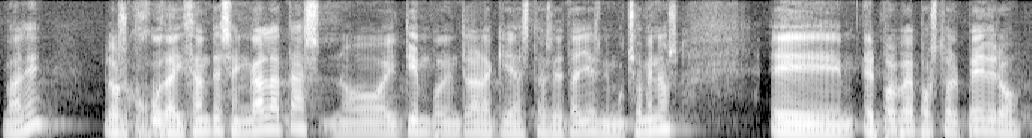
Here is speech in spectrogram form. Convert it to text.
¿vale? los judaizantes en Gálatas, no hay tiempo de entrar aquí a estos detalles, ni mucho menos. Eh, el propio apóstol Pedro,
